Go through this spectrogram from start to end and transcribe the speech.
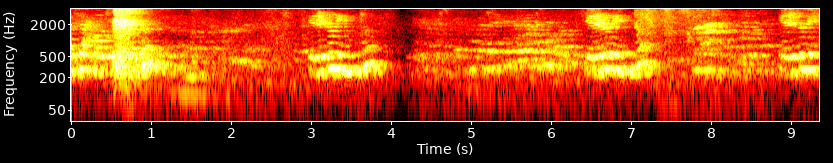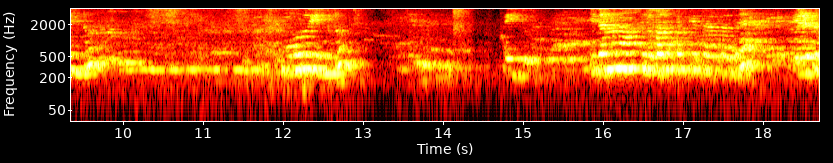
ಅವಿಭಾಜ್ಯ ಅಪವರ್ತನಗಳು ಎರಡು ಇಂಟು ಎರಡು ಇಂಟು ಎರಡು ಇಂಟು ಮೂರು ಇಂಟು ಐದು. ಇದನ್ನು ನಾವು ಸುಲಭ ರೂಪಕ್ಕೆ ತರೋದಾದ್ರೆ ಎರಡು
